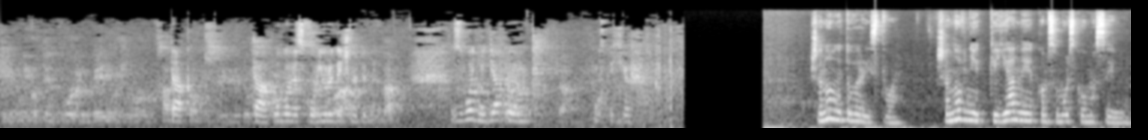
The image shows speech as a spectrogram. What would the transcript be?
керівник один-двоє людей, можливо, сам Так. в тому числі для того, Так, щоб обов'язково, це юридично була- під- Да. Згодні, дякуємо. Да. Успіхів. Шановне товариство, шановні кияни комсомольського масиву,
